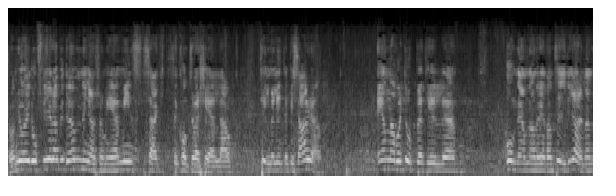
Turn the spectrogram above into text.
De gör ju då flera bedömningar som är minst sagt kontroversiella och till och med lite bisarra. En har varit uppe till eh, omnämnande redan tidigare men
